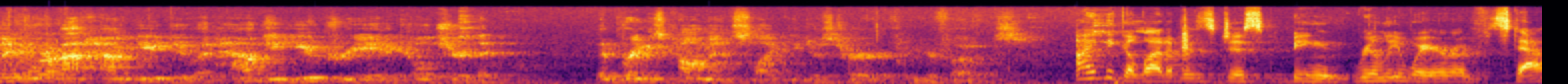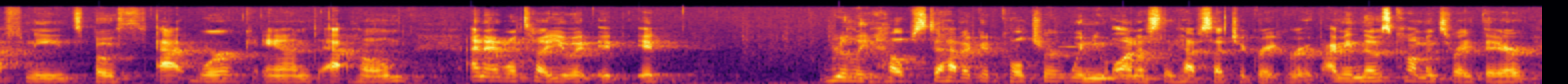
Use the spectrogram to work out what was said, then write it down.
bit more about how you do it. How do you create a culture that, that brings comments like you just heard from your folks? I think a lot of it is just being really aware of staff needs, both at work and at home. And I will tell you, it, it, it really helps to have a good culture when you honestly have such a great group. I mean, those comments right there,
